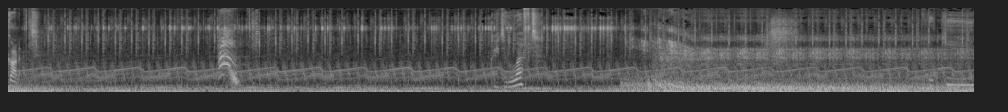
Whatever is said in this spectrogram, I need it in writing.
Got it. Okay, to the left. Okay.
